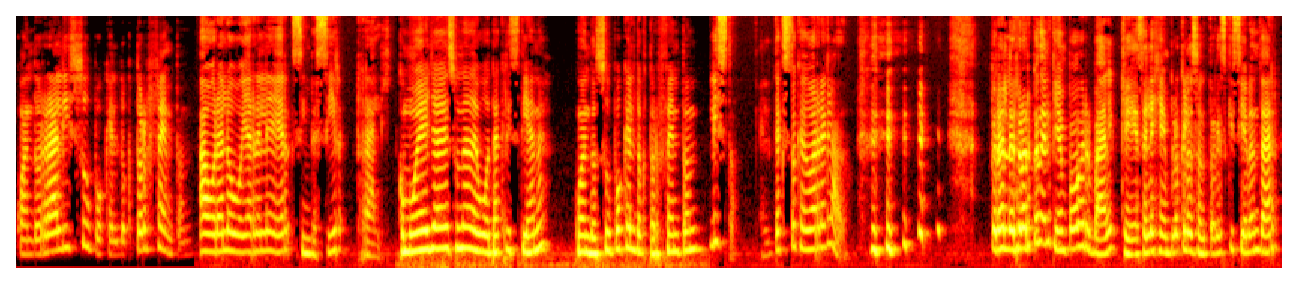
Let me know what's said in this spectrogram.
cuando Raleigh supo que el doctor Fenton. Ahora lo voy a releer sin decir Raleigh. Como ella es una devota cristiana, cuando supo que el doctor Fenton. Listo, el texto quedó arreglado. Pero el error con el tiempo verbal, que es el ejemplo que los autores quisieron dar,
